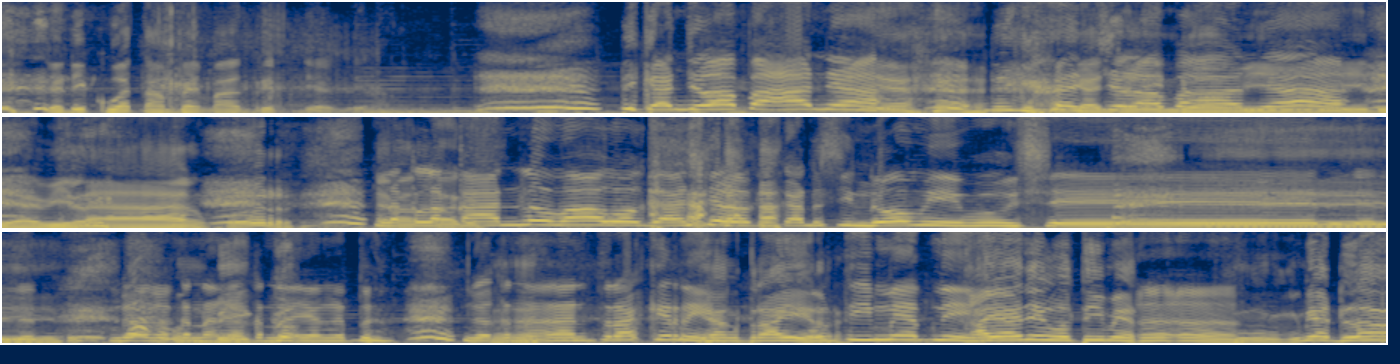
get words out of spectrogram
Jadi kuat sampai maghrib dia bilang. Diganjel apaannya? Iya. Diganjel apaannya? Indomie, Dia bilang, Pur. emang bagus." Lek-lekan lu mau gue ganjel ke kardus Indomie Buset. Enggak, enggak kena, enggak kena yang itu Enggak kena Nah, terakhir nih Yang terakhir. Ultimate nih Kayaknya ultimate. Hmm, ini adalah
